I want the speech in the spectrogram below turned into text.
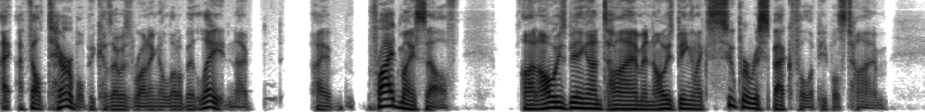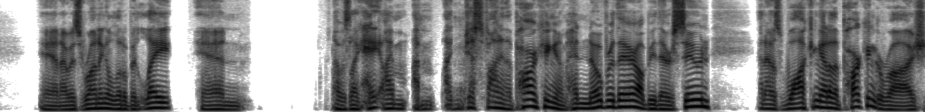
I, I felt terrible because I was running a little bit late. And I I pride myself on always being on time and always being like super respectful of people's time. And I was running a little bit late and I was like, "Hey, I'm I'm I'm just finding the parking. I'm heading over there. I'll be there soon." And I was walking out of the parking garage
